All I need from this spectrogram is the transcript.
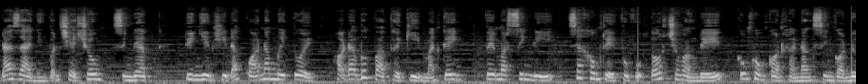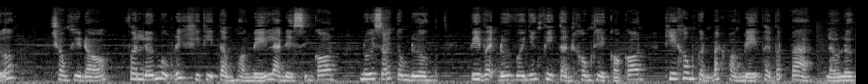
đã già nhưng vẫn trẻ trung, xinh đẹp, Tuy nhiên khi đã quá 50 tuổi, họ đã bước vào thời kỳ mãn kinh, về mặt sinh lý sẽ không thể phục vụ tốt cho hoàng đế, cũng không còn khả năng sinh con nữa. Trong khi đó, phần lớn mục đích khi thị tẩm hoàng đế là để sinh con, nối dõi tông đường. Vì vậy đối với những phi tần không thể có con thì không cần bắt hoàng đế phải vất vả, lao lực.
